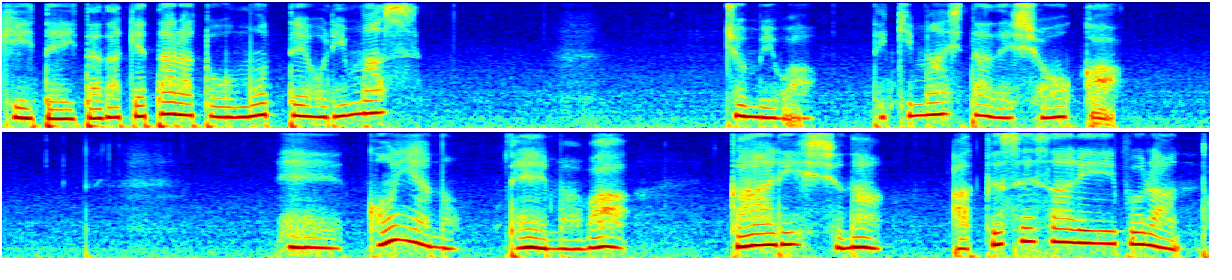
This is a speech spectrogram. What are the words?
聞いていただけたらと思っております。準備はできましたでしょうか？えー、今夜のテーマはガーリッシュなアクセサリーブランド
